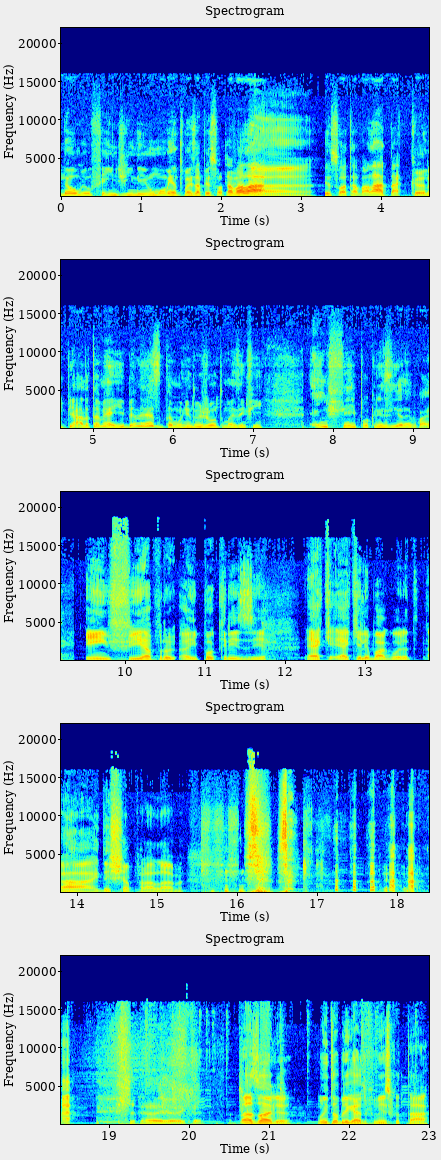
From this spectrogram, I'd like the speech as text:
Não me ofendi em nenhum momento, mas a pessoa tava lá. Ah, A pessoa tava lá, tacando piada também. E beleza, tamo rindo junto, mas enfim. Enfim, hipocrisia, né, pai? enfim, a, pro- a hipocrisia. É, é aquele bagulho. Ai, deixa pra lá, mano. Ai, ai, cara. Mas olha, muito obrigado por me escutar.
